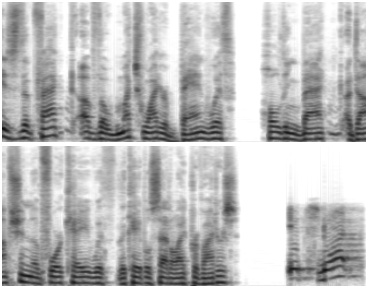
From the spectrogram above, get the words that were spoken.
Is the fact of the much wider bandwidth holding back adoption of 4K with the cable satellite providers? It's not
